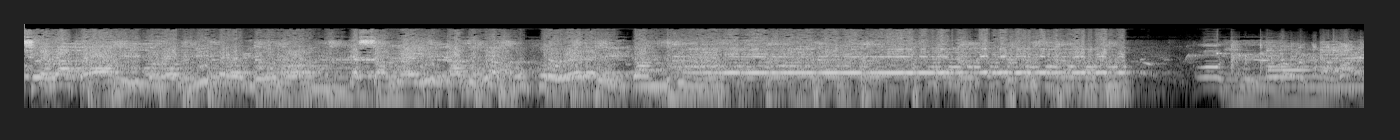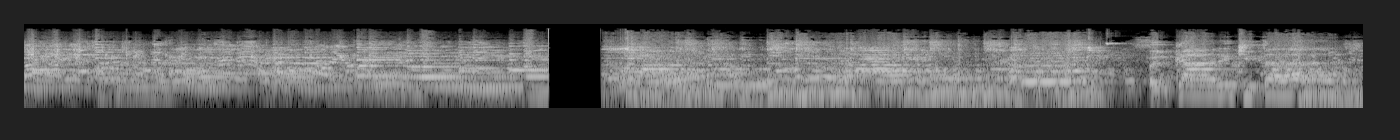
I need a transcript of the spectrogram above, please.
όπως κρατάει βροχή το ρυθμό και σαν τρελή καρδιά μου χορεύει ταμπό Φεγγάρι κοιτάς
